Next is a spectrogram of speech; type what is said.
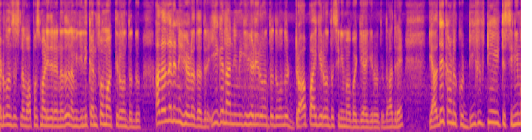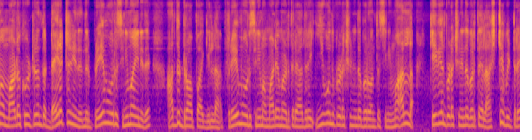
ಅಡ್ವಾನ್ಸಸ್ನ ವಾಪಸ್ ಮಾಡಿದ್ದಾರೆ ಅನ್ನೋದು ನಮಗೆ ಇಲ್ಲಿ ಕನ್ಫರ್ಮ್ ಆಗ್ತಿರುವಂಥದ್ದು ಅದಲ್ಲದೆ ಹೇಳೋದಾದ್ರೆ, ಈಗ ನಾನು ನಿಮಗೆ ಹೇಳಿರುವಂಥದ್ದು ಒಂದು ಡ್ರಾಪ್ ಆಗಿರುವಂಥ ಸಿನಿಮಾ ಬಗ್ಗೆ ಆಗಿರುವಂಥದ್ದು ಆದರೆ ಯಾವುದೇ ಕಾರಣಕ್ಕೂ ಡಿ ಫಿಫ್ಟಿ ಏಯ್ಟ್ ಸಿನಿಮಾ ಮಾಡೋಕೆ ಹೊರಟಿರುವಂಥ ಡೈರೆಕ್ಟರ್ ಏನಿದೆ, ಅಂದರೆ ಪ್ರೇಮ್ ಅವರ ಸಿನಿಮಾ ಏನಿದೆ, ಅದು ಡ್ರಾಪ್ ಆಗಿಲ್ಲ. ಪ್ರೇಮ್ ಅವರು ಸಿನಿಮಾ ಮಾಡೇ ಮಾಡ್ತಾರೆ, ಆದರೆ ಈ ಒಂದು ಪ್ರೊಡಕ್ಷನಿಂದ ಬರುವಂಥ ಸಿನಿಮಾ ಅಲ್ಲ. ಕೆ ವಿ ಎನ್ ಪ್ರೊಡಕ್ಷನಿಂದ ಬರ್ತಾ ಇಲ್ಲ. ಅಷ್ಟೇ ಬಿಟ್ಟರೆ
